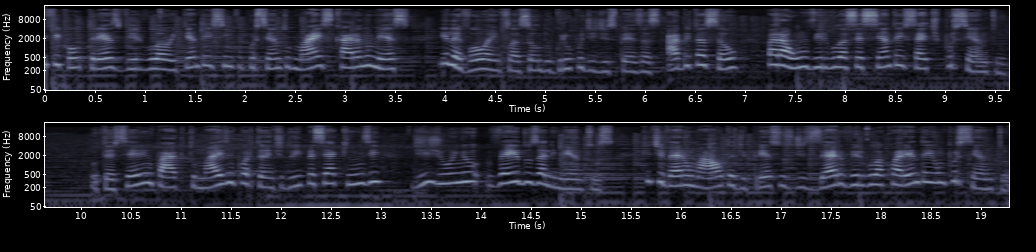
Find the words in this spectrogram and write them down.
que ficou 3,85% mais cara no mês e levou a inflação do grupo de despesas habitação para 1,67%. O terceiro impacto mais importante do IPCA 15 de junho veio dos alimentos, que tiveram uma alta de preços de 0,41%.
